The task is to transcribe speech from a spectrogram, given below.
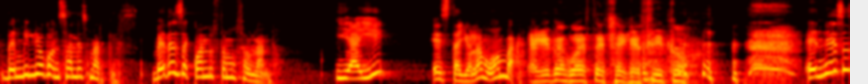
de Emilio González Márquez. ¿Ve desde cuándo estamos hablando? Y ahí estalló la bomba. Aquí tengo este chequecito. en esos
